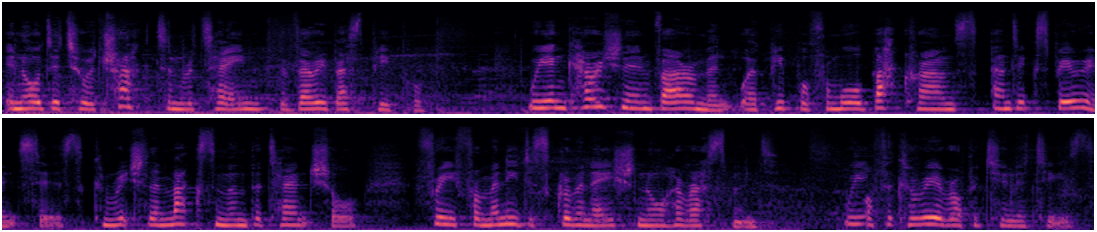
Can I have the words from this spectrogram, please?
in order to attract and retain the very best people. We encourage an environment where people from all backgrounds and experiences can reach their maximum potential, free from any discrimination or harassment. We offer career opportunities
